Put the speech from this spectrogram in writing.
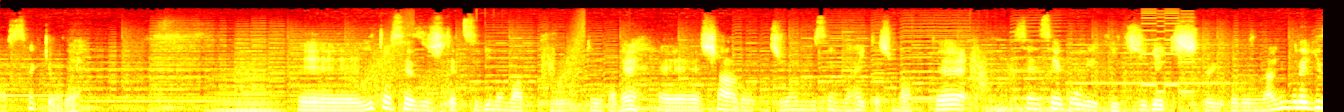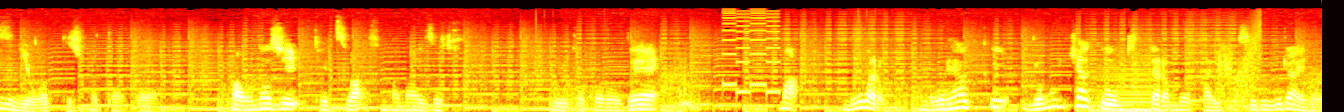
ます。さっきはね、えー、意図せずして次のマップというかね、えー、シャアのジオング戦に入ってしまって、先制攻撃一撃死ということで何もできずに終わってしまったので、まあ、同じ鉄は踏まないぞというところで、まあ、どうだろう、500、400を切ったらもう回復するぐらいの、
